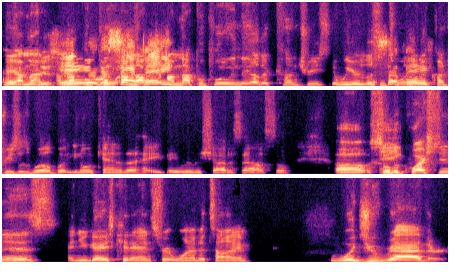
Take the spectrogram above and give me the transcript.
Hey, I'm not. Yes, I'm, not Hey, poo-poo- what's I'm, up, not eh? I'm not poo-pooing the other countries. We are listening What's to up, in eh? other countries as well, but you know, in Canada, hey, they really shout us out. So, uh, so Hey. the question is, and you guys can answer it one at a time. Would you rather?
